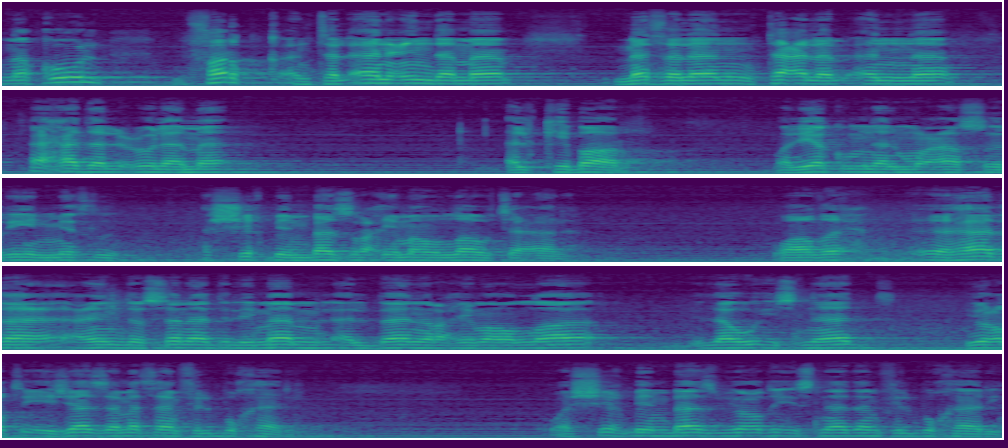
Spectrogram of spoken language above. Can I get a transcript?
نقول فرق. أنت الآن عندما مثلا تعلم أن أحد العلماء الكبار وليكن من المعاصرين مثل الشيخ بن باز رحمه الله تعالى واضح. هذا عند سند الإمام الألباني رحمه الله له إسناد يعطي إجازة مثلا في البخاري. والشيخ بن باز بيعطي إسنادا في البخاري.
